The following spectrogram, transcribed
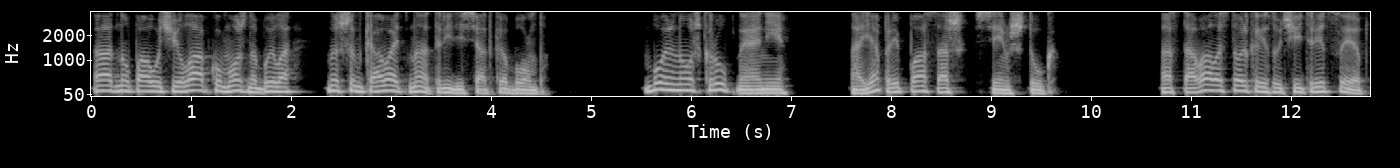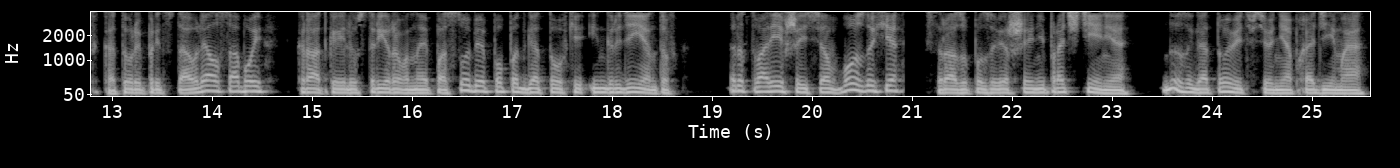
а одну паучью лапку можно было нашинковать на три десятка бомб. Больно уж крупные они, а я припас аж семь штук. Оставалось только изучить рецепт, который представлял собой краткое иллюстрированное пособие по подготовке ингредиентов, растворившееся в воздухе сразу по завершении прочтения, да заготовить все необходимое.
